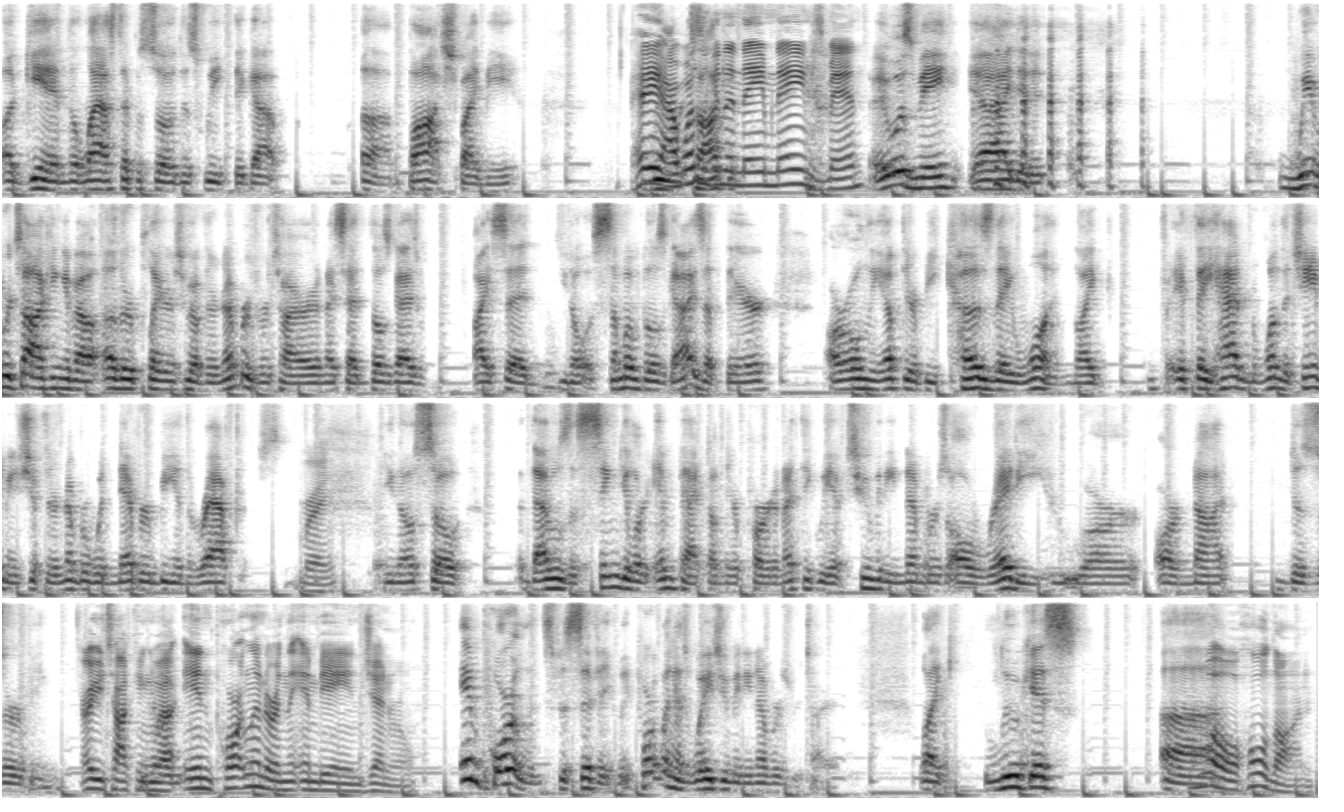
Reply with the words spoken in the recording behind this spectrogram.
again, the last episode this week that got uh, botched by me. Hey, We I wasn't gonna name names, man. It was me. Yeah, I did it. we were talking about other players who have their numbers retired, and I said those guys. I said, you know, some of those guys up there are only up there because they won. Like if they hadn't won the championship, their number would never be in the rafters. Right. You know, so that was a singular impact on their part, and I think we have too many numbers already who are are not deserving. Are you talking You know- about in Portland or in the NBA in general? In Portland specifically, Portland has way too many numbers retired. Like Lucas. Uh, Whoa, hold on.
